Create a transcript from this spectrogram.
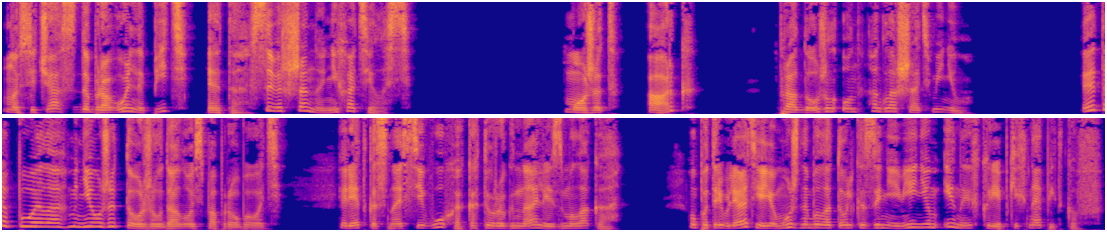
но сейчас добровольно пить это совершенно не хотелось. «Может, арк?» – продолжил он оглашать меню. Это пойло мне уже тоже удалось попробовать. Редкостная сивуха, которую гнали из молока. Употреблять ее можно было только за неимением иных крепких напитков.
